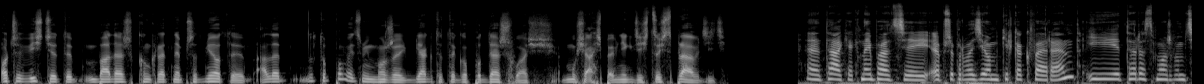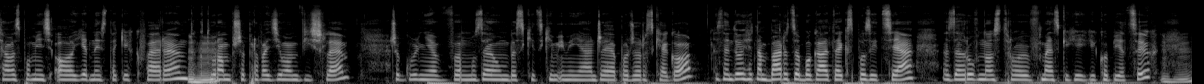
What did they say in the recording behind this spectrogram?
oczywiście ty badasz konkretne przedmioty, ale no to powiedz mi może, jak do tego podeszłaś? Musiałaś pewnie gdzieś coś sprawdzić. E, tak, jak najbardziej. E, przeprowadziłam kilka kwerent i teraz może bym chciała wspomnieć o jednej z takich kwerent, mhm. którą przeprowadziłam w Wiśle, szczególnie w Muzeum Beskidzkim imienia Andrzeja Podżorskiego. Znajduje się tam bardzo bogata ekspozycja, zarówno strojów męskich, jak i kobiecych. Mhm.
